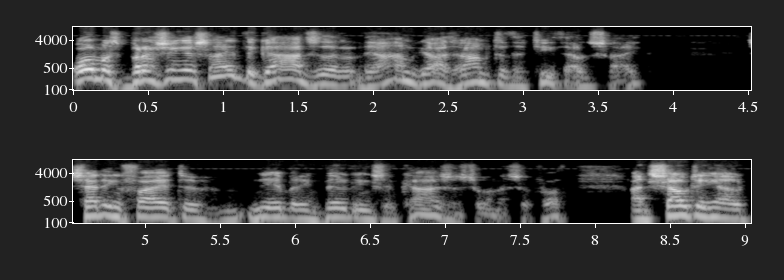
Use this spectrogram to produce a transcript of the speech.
almost brushing aside the guards, the, the armed guards, armed to the teeth outside, setting fire to neighboring buildings and cars and so on and so forth, and shouting out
